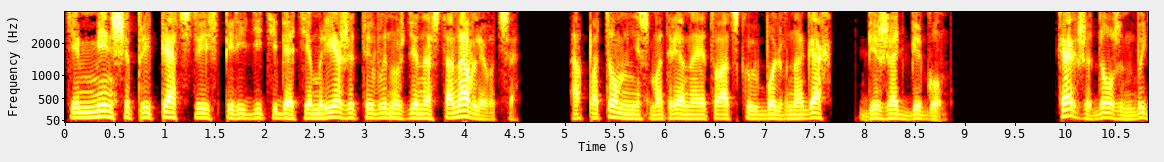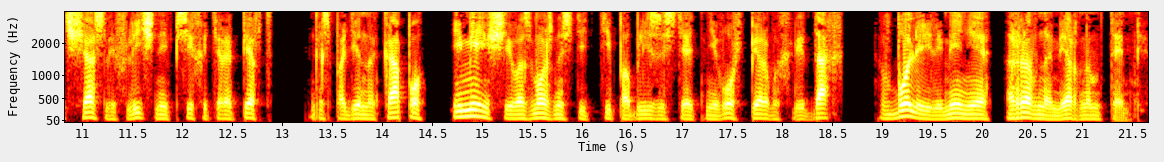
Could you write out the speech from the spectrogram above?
тем меньше препятствий впереди тебя, тем реже ты вынужден останавливаться, а потом, несмотря на эту адскую боль в ногах, бежать бегом. Как же должен быть счастлив личный психотерапевт господина Капо, имеющий возможность идти поблизости от него в первых рядах в более или менее равномерном темпе.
